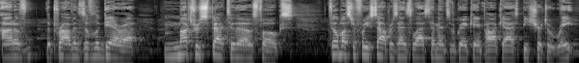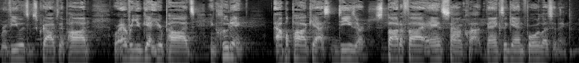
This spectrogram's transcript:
out of the province of Liguria. Much respect to those folks. Filibuster Freestyle presents the last 10 minutes of a great game podcast. Be sure to rate, review, and subscribe to the pod wherever you get your pods, including Apple Podcasts, Deezer, Spotify, and SoundCloud. Thanks again for listening.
